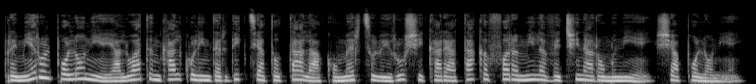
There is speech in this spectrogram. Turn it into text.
Premierul Poloniei a luat în calcul interdicția totală a comerțului rușii care atacă fără milă vecina României și a Poloniei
